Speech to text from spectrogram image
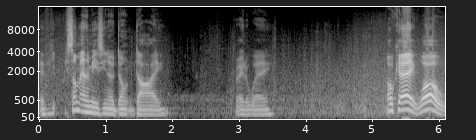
If he, some enemies, you know, don't die right away. Okay, whoa!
